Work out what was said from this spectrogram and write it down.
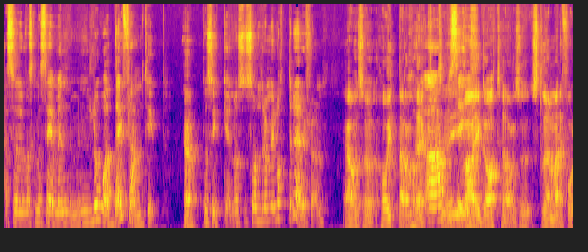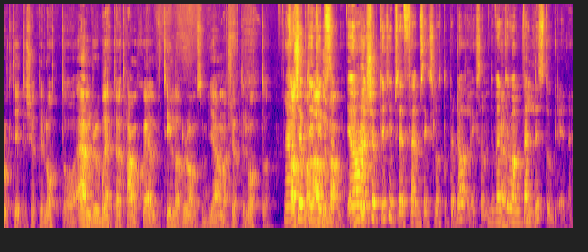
alltså vad ska man säga, med en, låda i fram typ. Ja. På cykeln och så sålde de ju lotter därifrån. Ja, och så hojtade de högt Ja, i varje gathörn och så strömmade folk dit och köpte lotter. Och Andrew berättade att han själv tillhörde de som gärna köpte lotter. Han Fast köpte man aldrig typ, vann. ja, han köpte ju typ 5-6 lotter per dag liksom. Det verkar Ja. vara en väldigt stor grej där.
